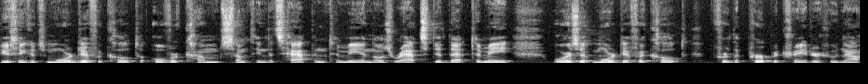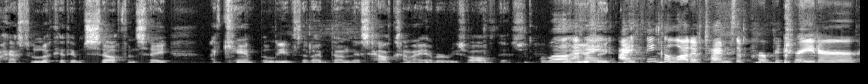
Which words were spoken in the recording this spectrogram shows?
do you think it's more difficult to overcome something that's happened to me and those rats did that to me? Or is it more difficult for the perpetrator who now has to look at himself and say, I can't believe that I've done this. How can I ever resolve this? Well, and I, think? I think a lot of times the perpetrator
